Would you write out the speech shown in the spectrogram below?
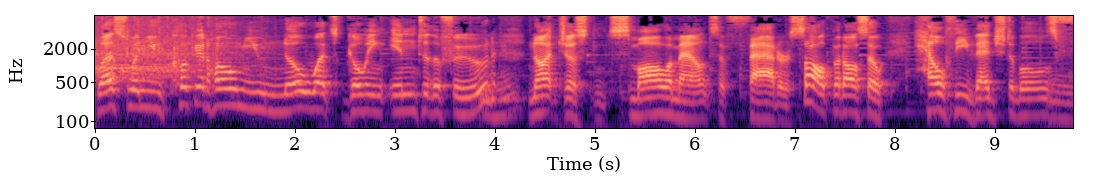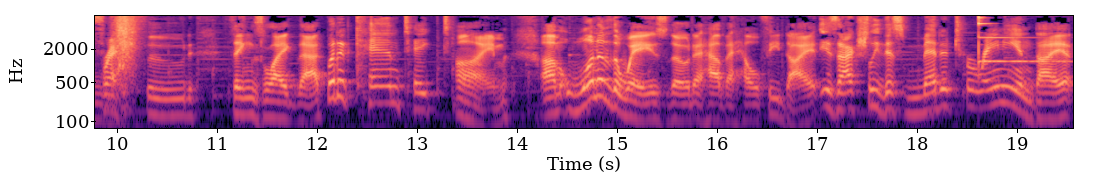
Plus, when you cook at home, you know what's going into the food, Mm-hmm. not just small amounts of fat or salt, but also healthy vegetables, Mm. fresh food. Things like that, but it can take time. Um, one of the ways, though, to have a healthy diet is actually this Mediterranean diet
